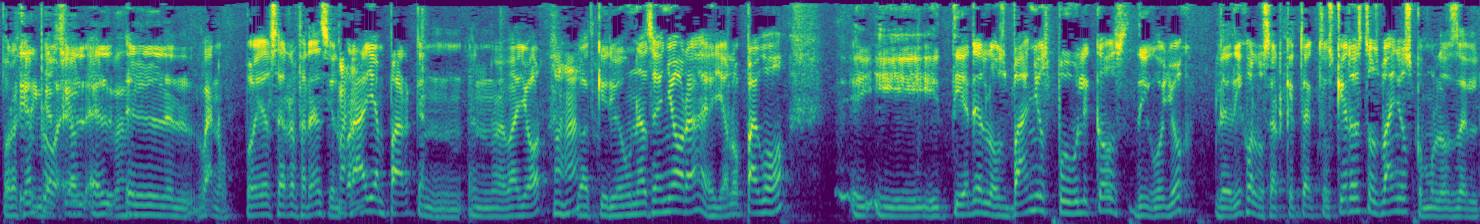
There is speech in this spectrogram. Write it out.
por Sí, ejemplo, el, el- privada. el- el- bueno, voy a hacer referencia, el Ajá. Bryant Park en, en Nueva York Ajá. lo adquirió una señora, ella lo pagó y, y tiene los baños públicos, digo yo, le dijo a los arquitectos, quiero estos baños como los del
